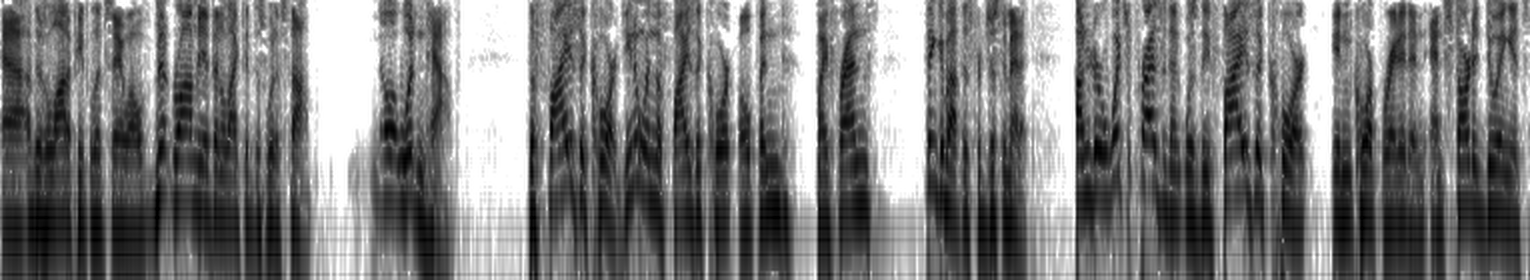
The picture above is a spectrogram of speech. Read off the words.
Uh, there's a lot of people that say, well, if Mitt Romney had been elected, this would have stopped. No, it wouldn't have. The FISA court. Do you know when the FISA court opened, my friends? Think about this for just a minute. Under which president was the FISA court incorporated and, and started doing its,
